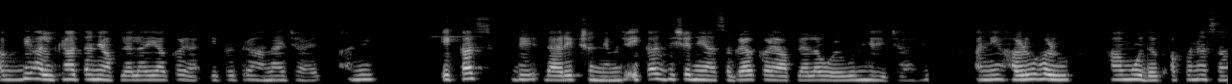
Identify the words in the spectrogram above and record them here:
अगदी हलक्या हाताने आपल्याला या कळ्या एकत्र आणायच्या आहेत आणि एकाच डायरेक्शनने म्हणजे एकाच दिशेने या सगळ्या कळ्या आपल्याला वळवून घ्यायच्या आहेत आणि हळूहळू हा मोदक आपण असा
